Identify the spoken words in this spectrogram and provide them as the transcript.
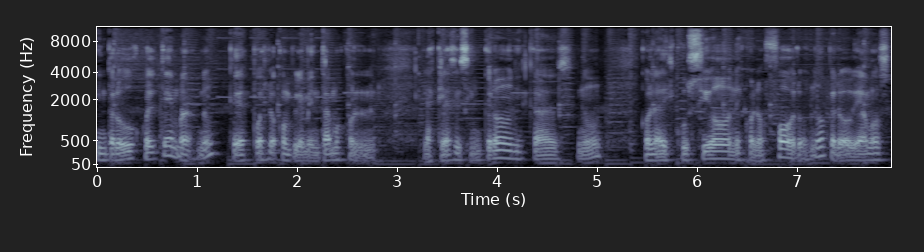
introduzco el tema, ¿no? Que después lo complementamos con las clases sincrónicas, ¿no? Con las discusiones, con los foros, ¿no? Pero digamos,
